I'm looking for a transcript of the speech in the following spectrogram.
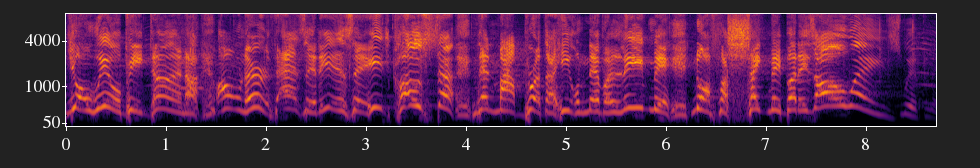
your will be done on earth as it is. He's closer than my brother. He'll never leave me nor forsake me, but He's always with me.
